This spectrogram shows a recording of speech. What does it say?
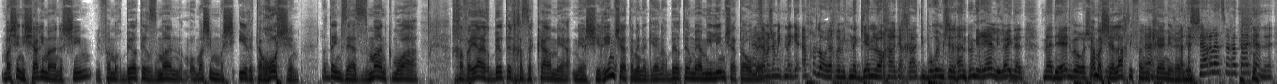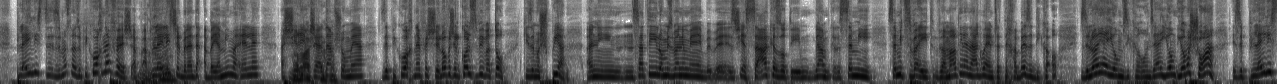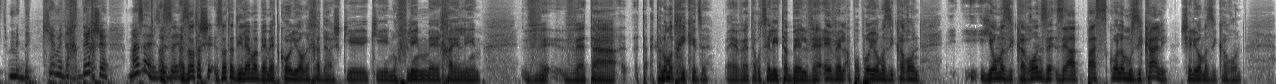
מה שנשאר עם האנשים, לפעמים הרבה יותר זמן, או מה שמשאיר את הרושם, לא יודע אם זה הזמן, כמו החוויה הרבה יותר חזקה מה, מהשירים שאתה מנגן, הרבה יותר מהמילים שאתה אומר. כן, זה מה שמתנגן, אף אחד לא הולך ומתנגן לו אחר כך הדיבורים שלנו, נראה לי, לא יודעת, מהדהד בראשו. למה, שלך לפעמים כן נראה לי. אתה שר לעצמך, אתה כן, פלייליסט, זה- מה זאת אומרת, זה פיקוח נפש. הפ- הפלייליסט של בן אדם, בימים האלה, השירים נכון. שאדם. שומע, זה פיקוח נפש שלו ושל כל סביבתו, כי זה משפיע. אני נסעתי לא מזמן עם אה, באיזושהי הסעה כזאת, גם כזה סמי, סמי צבאית, ואמרתי לנהג באמצע, תכבה, זה דיכאון, זה לא היה יום זיכרון, זה היה יום, יום השואה, איזה פלייליסט מדכא, מדכדך, ש... מה זה? זה, אז, זה... אז זאת, הש... זאת הדילמה באמת כל יום מחדש, כי, כי נופלים uh, חיילים, ו, ואתה אתה, אתה לא מדחיק את זה, אה, ואתה רוצה להתאבל, והאבל, אפרופו יום הזיכרון, יום הזיכרון זה, זה הפסקול המוזיקלי של יום הזיכרון.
